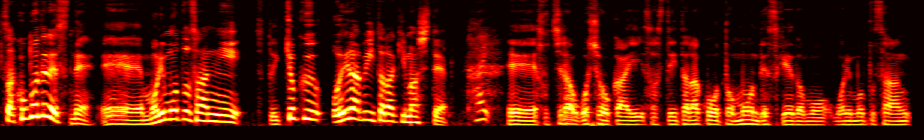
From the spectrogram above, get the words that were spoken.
さあここでですね、えー森本さんにちょっと一曲お選びいただきましてはい。えーそちらをご紹介させていただこうと思うんですけれども森本さん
